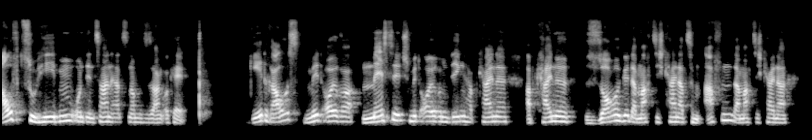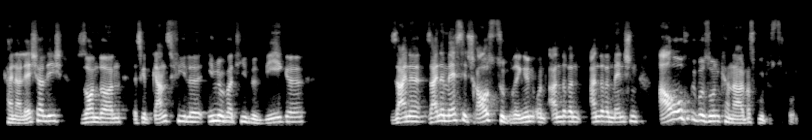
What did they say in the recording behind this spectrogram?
aufzuheben und den Zahnärzten nochmal zu sagen, okay, geht raus mit eurer Message, mit eurem Ding, habt keine, habt keine Sorge, da macht sich keiner zum Affen, da macht sich keiner, keiner lächerlich, sondern es gibt ganz viele innovative Wege, seine, seine Message rauszubringen und anderen, anderen Menschen auch über so einen Kanal was Gutes zu tun.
